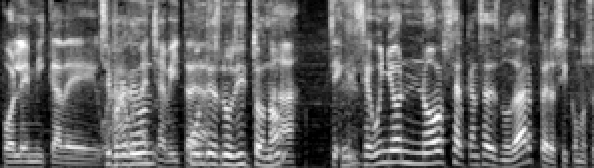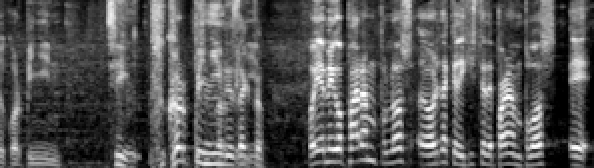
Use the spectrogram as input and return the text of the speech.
polémica de Sí, wow, porque una un, chavita. un desnudito, ¿no? Ajá. Sí, Sí. Según yo, no se alcanza a desnudar, pero sí como su corpiñín. Sí, corpiñín, Corpiñín. exacto. Oye, amigo, Paramount Plus, ahorita que dijiste de Paramount Plus, eh,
